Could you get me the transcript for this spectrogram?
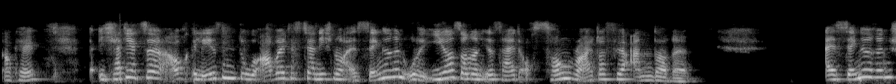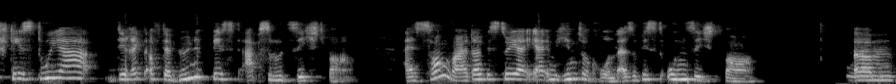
Okay. Ich hatte jetzt äh, auch gelesen, du arbeitest ja nicht nur als Sängerin oder ihr, sondern ihr seid auch Songwriter für andere. Als Sängerin stehst du ja direkt auf der Bühne, bist absolut sichtbar. Als Songwriter bist du ja eher im Hintergrund, also bist unsichtbar. Ja. Ähm,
